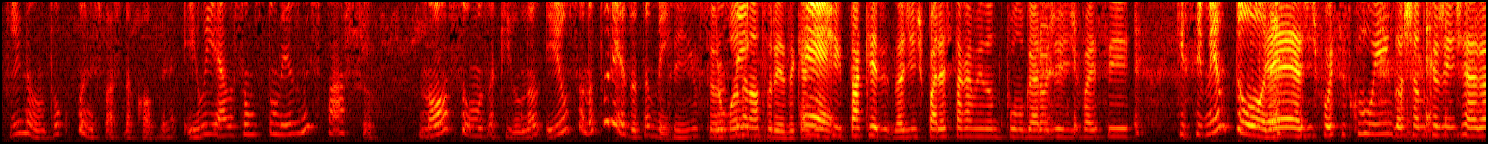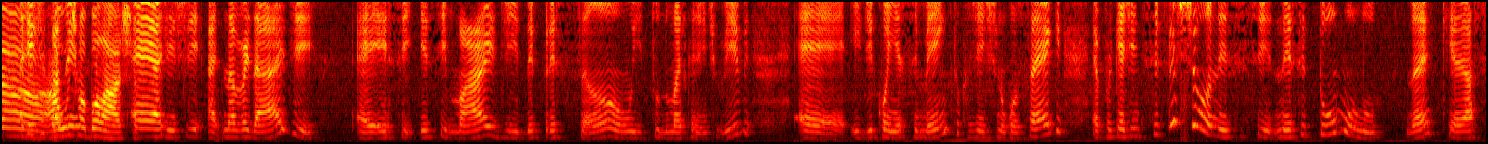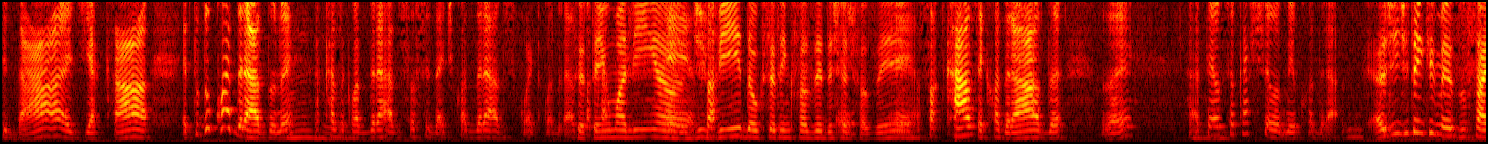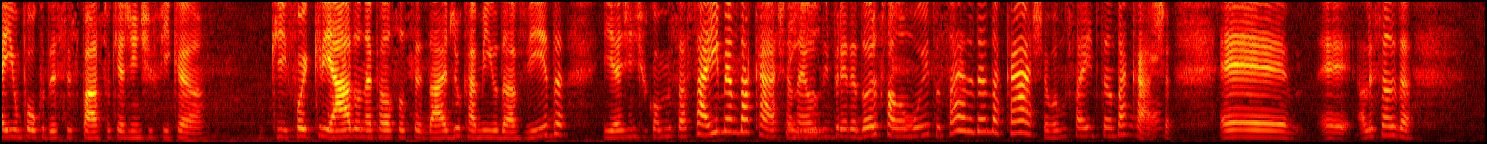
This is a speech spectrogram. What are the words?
Falei, não, não estou ocupando o espaço da cobra. Eu e ela somos do mesmo espaço. Nós somos aquilo. Eu sou a natureza também. Sim, o ser humano sei- é natureza. Que a É. gente tá querendo. A gente parece estar caminhando pra um lugar onde a gente vai se. Que cimentou, né? É, a gente foi se excluindo, achando que a gente era a, A gente tá última dentro- bolacha. É, a gente, a- na verdade, é esse, esse mar de depressão e tudo mais que a gente vive, é, e de conhecimento que a gente não consegue, é porque a gente se fechou nesse, se- nesse túmulo, né? Que é a cidade, a casa. É tudo quadrado, né? A casa quadrada, sua cidade quadrada, seu quarto quadrado. Você sua tem ca- uma linha É, de só- vida, o que você tem que fazer, deixar de fazer. É, a sua casa é quadrada, né? Até o seu caixão é meio quadrado. A gente tem que mesmo sair um pouco desse espaço que a gente fica. que foi criado né, pela sociedade, o caminho da vida, e a gente começar a sair mesmo da caixa, Sim. né? Os empreendedores falam muito, saia de dentro da caixa, vamos sair de dentro da caixa. É, é, Alessandra,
